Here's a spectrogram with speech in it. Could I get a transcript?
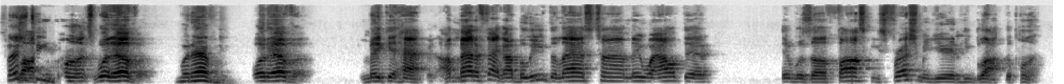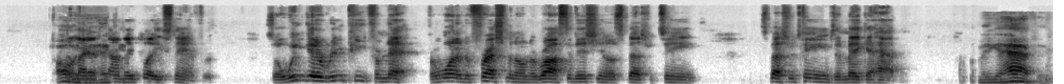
special team punts, whatever, whatever, whatever. Make it happen. A matter of fact, I believe the last time they were out there, it was uh Foskey's freshman year, and he blocked the punt. Oh, the last yeah, time they played Stanford. So we can get a repeat from that, from one of the freshmen on the roster this year on special team, special teams, and make it happen. Make it happen.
